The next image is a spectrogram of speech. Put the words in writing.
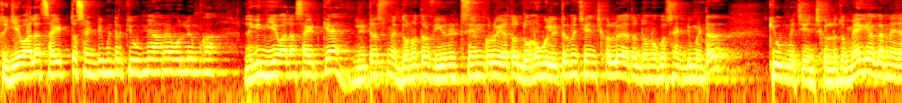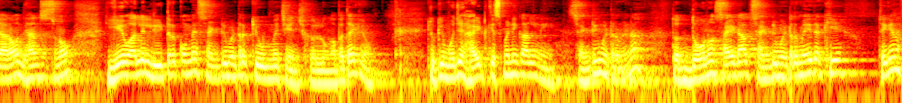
तो ये वाला साइड तो सेंटीमीटर क्यूब में आ रहा है वॉल्यूम का। लेकिन ये वाला साइड क्या है? लीटर्स में। दोनों तरफ़ यूनिट सेम करो, या तो दोनों को लीटर में चेंज कर लो, या तो दोनों को सेंटीमीटर क्यूब में चेंज कर लो। तो मैं क्या करने जा रहा हूँ? ध्यान से सुनो। ये वाले लीटर को मैं सेंटीमीटर क्यूब में चेंज कर लूँगा। पता है क्यों? क्योंकि मुझे हाइट किसमें निकालनी है? सेंटीमीटर में ना? तो दोनों साइड आप सेंटीमीटर में ही रखिए। ठीक है ना?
